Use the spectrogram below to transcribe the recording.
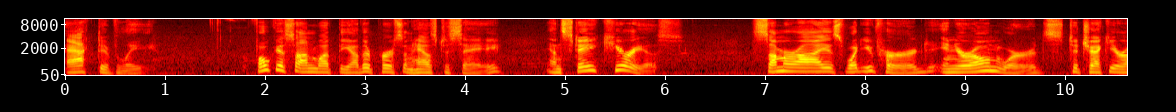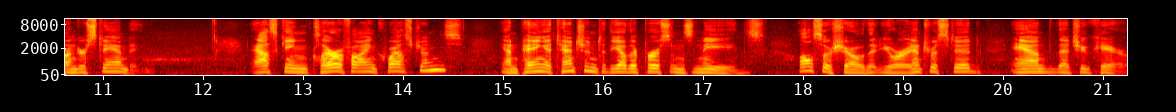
actively. Focus on what the other person has to say and stay curious. Summarize what you've heard in your own words to check your understanding. Asking clarifying questions and paying attention to the other person's needs also show that you are interested and that you care.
